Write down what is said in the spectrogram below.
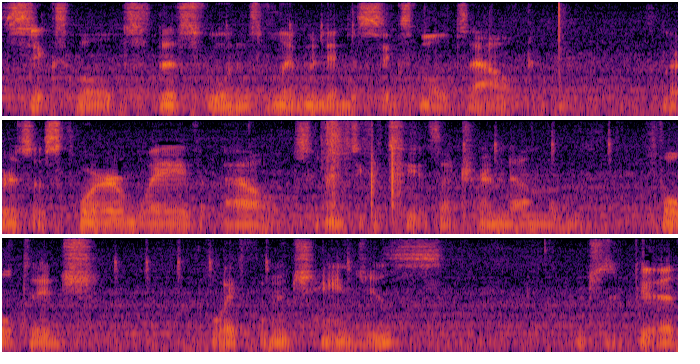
6 volts. This one's limited to 6 volts out. There's a square wave out. As you can see, as I turn down the voltage, waveform changes, which is good.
